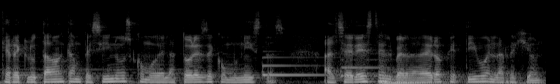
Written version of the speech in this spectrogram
que reclutaban campesinos como delatores de comunistas, al ser este el verdadero objetivo en la región.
